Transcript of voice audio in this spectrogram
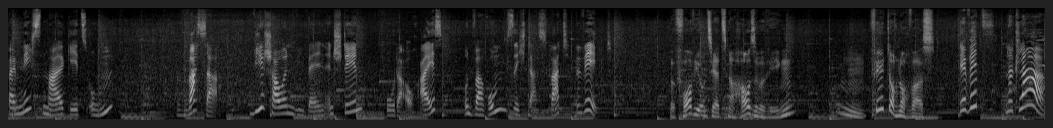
Beim nächsten Mal geht's um Wasser. Wir schauen, wie Wellen entstehen oder auch Eis und warum sich das Watt bewegt. Bevor wir uns jetzt nach Hause bewegen, hm, fehlt doch noch was. Der Witz, na klar.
